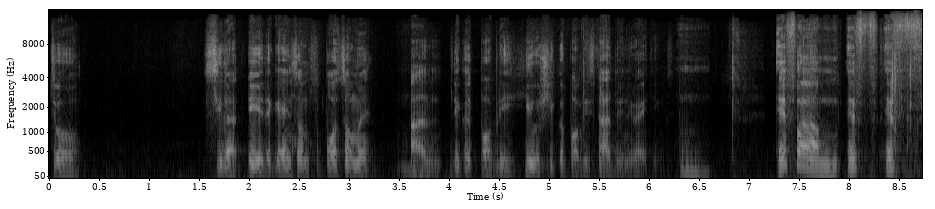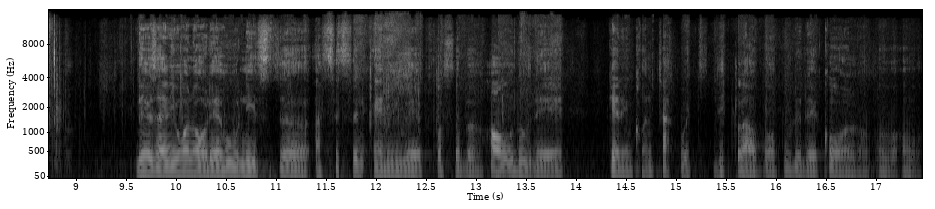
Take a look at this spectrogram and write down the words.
to see that A, they're getting some support somewhere mm-hmm. and they could probably, he or she could probably start doing the right things. Mm-hmm. If um if if there's anyone out there who needs to assist in any way possible, how do they get in contact with the club or who do they call or, or,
